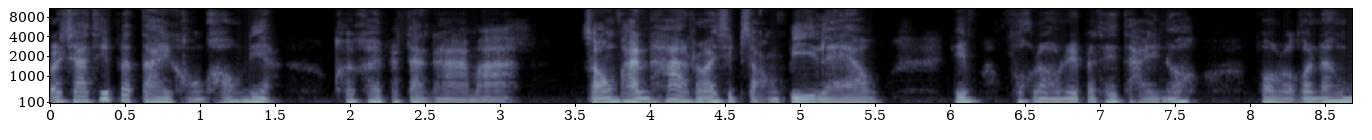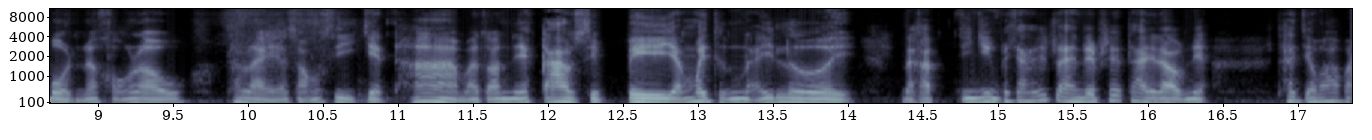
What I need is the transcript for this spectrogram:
ประชาธิปไตยของเขาเนี่ยค่อยๆพัฒนามา 2,512 ปีแล้วที่พวกเราในประเทศไทยเนาะพวกเราก็นั่งบ่นนะของเราเท่าไหร่สองสี่เจ็ดห้ามาตอนนี้ 90 ปียังไม่ถึงไหนเลยนะครับ จริงๆ ประชาธิปไตยในประเทศไทยเราเนี่ย ถ้าจะว่าไป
